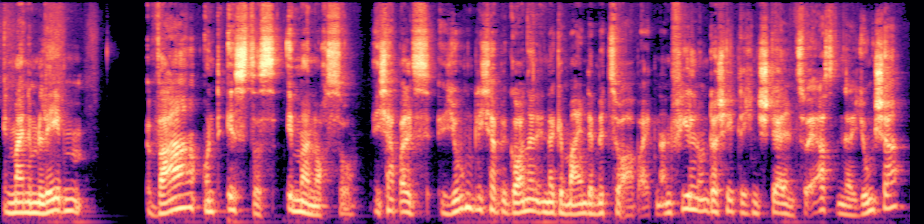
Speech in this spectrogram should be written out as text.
in meinem Leben war und ist es immer noch so. Ich habe als Jugendlicher begonnen, in der Gemeinde mitzuarbeiten, an vielen unterschiedlichen Stellen. Zuerst in der Jungschar,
